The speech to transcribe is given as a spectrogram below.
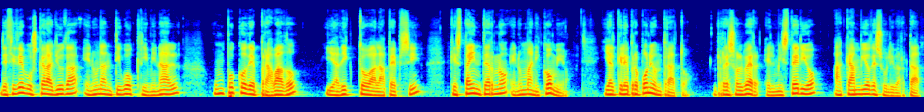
decide buscar ayuda en un antiguo criminal un poco depravado y adicto a la Pepsi, que está interno en un manicomio, y al que le propone un trato, resolver el misterio a cambio de su libertad.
